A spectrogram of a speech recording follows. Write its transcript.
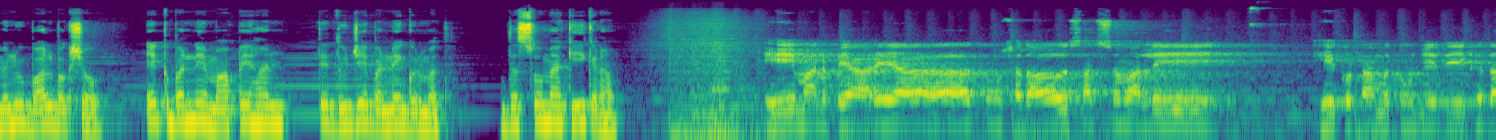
ਮੈਨੂੰ ਬਲ ਬਖਸ਼ੋ। ਇੱਕ ਬੰਨੇ ਮਾਪੇ ਹਨ ਤੇ ਦੂਜੇ ਬੰਨੇ ਗੁਰਮਤ। ਦੱਸੋ ਮੈਂ ਕੀ ਕਰਾਂ? ਏ ਮਨ ਪਿਆਰਿਆ ਤੂੰ ਸਦਾ ਸੱਚ ਸੰਭਾਲੇ। ਹੇ ਕੁਟੰਬ ਤੂੰ ਜੇ ਦੇਖਦਾ,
